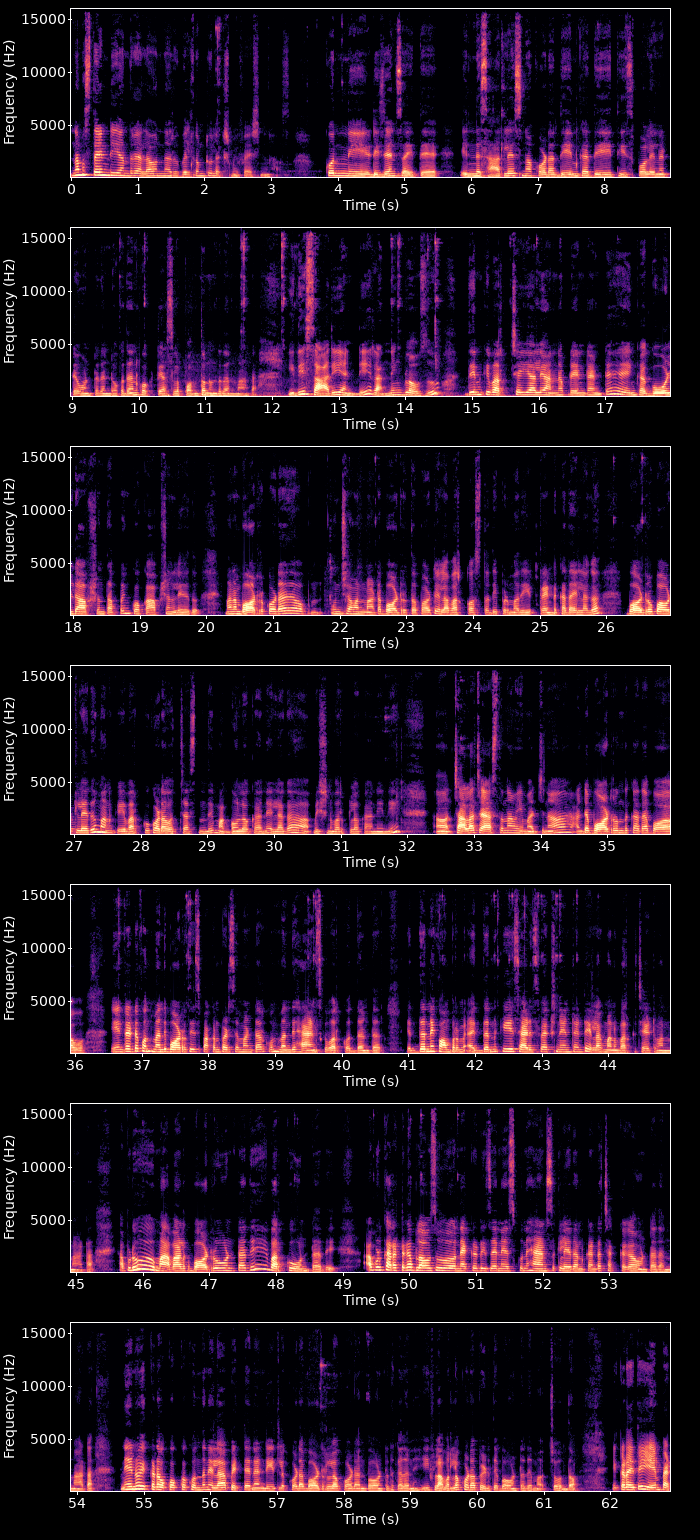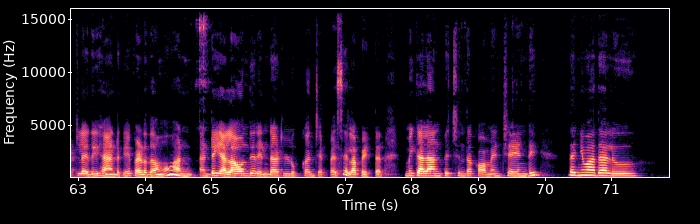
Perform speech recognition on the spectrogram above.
నమస్తే అండి అందరూ ఎలా ఉన్నారు? Welcome to Lakshmi fashion house. కొన్ని డిజైన్స్ అయితే ఎన్నిసార్లు వేసినా కూడా దేనికది తీసిపోలేనట్టే ఉంటుందండి. ఒకదానికొకటి అసలు పొంతన ఉండదన్నమాట. ఇది సారీ అండి రన్నింగ్ బ్లౌజు. దీనికి వర్క్ చేయాలి అన్నప్పుడు ఏంటంటే ఇంకా గోల్డ్ ఆప్షన్ తప్ప ఇంకొక ఆప్షన్ లేదు. మనం బార్డర్ కూడా ఉంచామన్నమాట. బార్డర్తో పాటు ఇలా వర్క్ వస్తుంది. ఇప్పుడు మరి ట్రెండ్ కదా ఇలాగా. బార్డర్ పోవట్లేదు మనకి వర్క్ కూడా వచ్చేస్తుంది. మగ్గంలో కానీ ఇలాగా మిషన్ వర్క్లో కానీ చాలా చేస్తున్నాం ఈ మధ్యన. అంటే బార్డర్ ఉంది కదా ఏంటంటే కొంతమంది బార్డర్ తీసి పక్కన పడిసేయమంటారు కొంతమంది హ్యాండ్స్కి వర్క్ వద్దంటారు. ఇద్దరిని కాంప్రమై ఇద్దరికి సాటిస్ఫాక్షన్ ఏంటంటే ఇలా మనం వర్క్ చేయటం అనమాట అప్పుడు మా వాళ్ళకి బార్డరు ఉంటుంది వర్క్ ఉంటుంది. అప్పుడు కరెక్ట్గా బ్లౌజ్ నెక్ డిజైన్ వేసుకుని హ్యాండ్స్కి లేదనకుండా చక్కగా ఉంటుంది అనమాట నేను ఇక్కడ ఒక్కొక్క కుందని ఇలా పెట్టానండి. వీటికి కూడా బార్డర్లో కూడా బాగుంటుంది కదని ఈ ఫ్లవర్లో కూడా పెడితే బాగుంటుందేమో చూద్దాం. ఇక్కడైతే ఏం పెట్టలేదు. ఈ హ్యాండ్కి పెడదాము. అన్- అంటే ఎలా ఉంది రెండాట్ల లుక్ అని చెప్పేసి ఇలా పెట్టాను. మీకు ఎలా అనిపించిందో కామెంట్ చేయండి. ధన్యవాదాలు.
